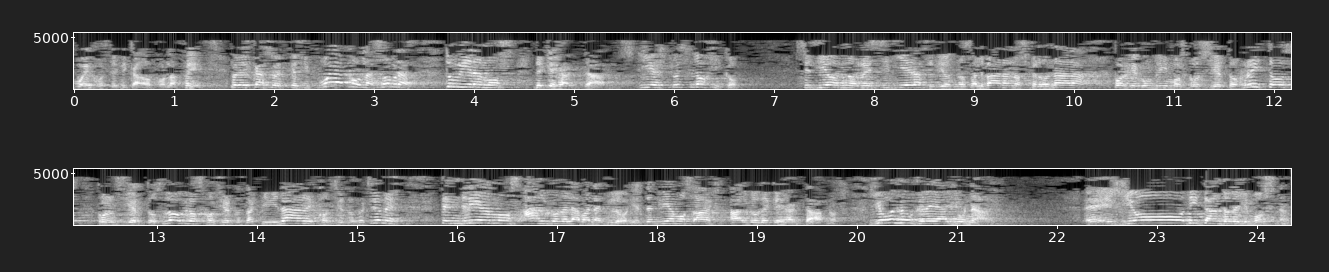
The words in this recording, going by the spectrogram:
fue justificado por la fe. Pero el caso es que si fuera por las obras, tuviéramos de qué jactarnos. Y esto es lógico. Si Dios nos recibiera, si Dios nos salvara, nos perdonara, porque cumplimos con ciertos ritos, con ciertos logros, con ciertas actividades, con ciertas acciones, tendríamos algo de la vanagloria, tendríamos algo de que jactarnos. Yo logré ayunar. Eh, yo di tanto de limosna.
